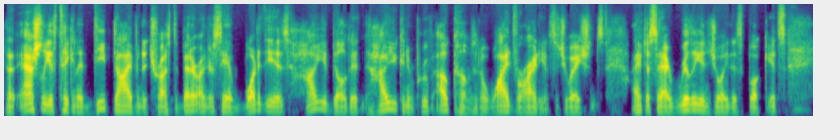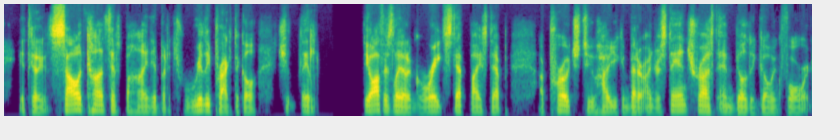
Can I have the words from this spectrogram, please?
Now, Ashley has taken a deep dive into trust to better understand what it is, how you build it, and how you can improve outcomes in a wide variety of situations. I have to say, I really enjoy this book. It's it's got a solid concepts behind it, but it's really practical. She, they the authors lay out a great step-by-step approach to how you can better understand trust and build it going forward.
